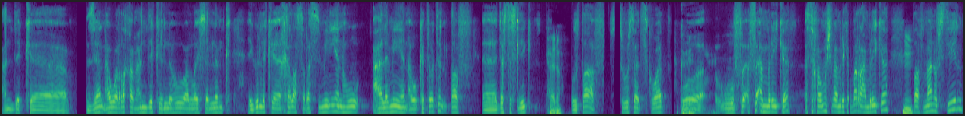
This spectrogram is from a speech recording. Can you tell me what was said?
عندك آه، زين أول رقم عندك اللي هو الله يسلمك يقول لك آه، خلاص رسميا هو عالميا أو ك total طاف Justice League حلو وطاف Suicide Squad okay. وفي في أمريكا استغفر مش في أمريكا برا أمريكا. طاف Man of Steel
